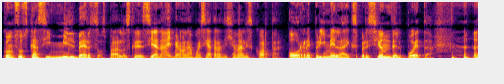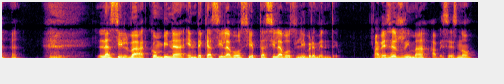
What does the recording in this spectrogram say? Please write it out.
con sus casi mil versos para los que decían, ay, pero la poesía tradicional es corta, o reprime la expresión del poeta. la silva combina en decasílabos y heptasílabos libremente. A veces rima, a veces no.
